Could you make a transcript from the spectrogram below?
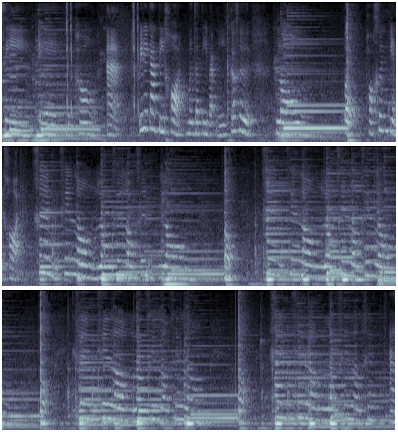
C A 1 ห้อง อะ วิธีการตีคอร์ดมันจะตีแบบนี้ก็คือลง อขึ้นเปลี่ยนคอร์ด ขึ้นขึ้นลง ลงขึ้นลงขึ้นลงตกขึ้นขึ้นลง ลงขึ้นลงขึ้นลงตกขึ้นขึ้นลง ลงขึ้นลงขึ้นลงตกขึ้นขึ้นลง ลงขึ้นลงขึ้นอ่า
